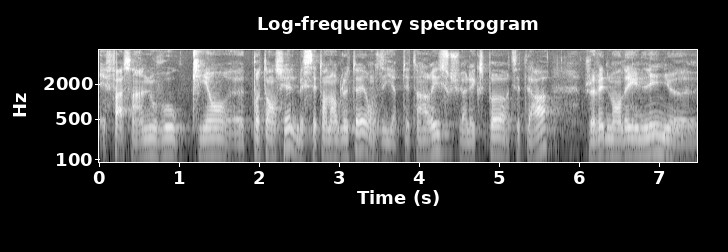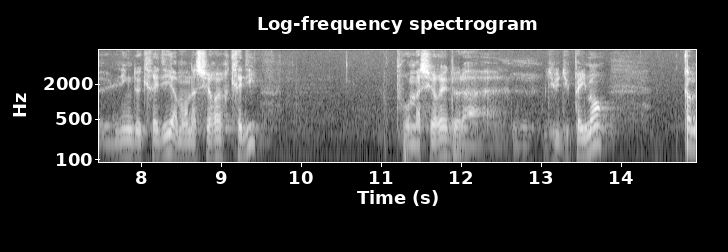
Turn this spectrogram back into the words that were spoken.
est face à un nouveau client potentiel, mais c'est en Angleterre, on se dit il y a peut-être un risque, je suis à l'export, etc. Je vais demander une ligne, de crédit à mon assureur crédit pour m'assurer du, paiement. Comme,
